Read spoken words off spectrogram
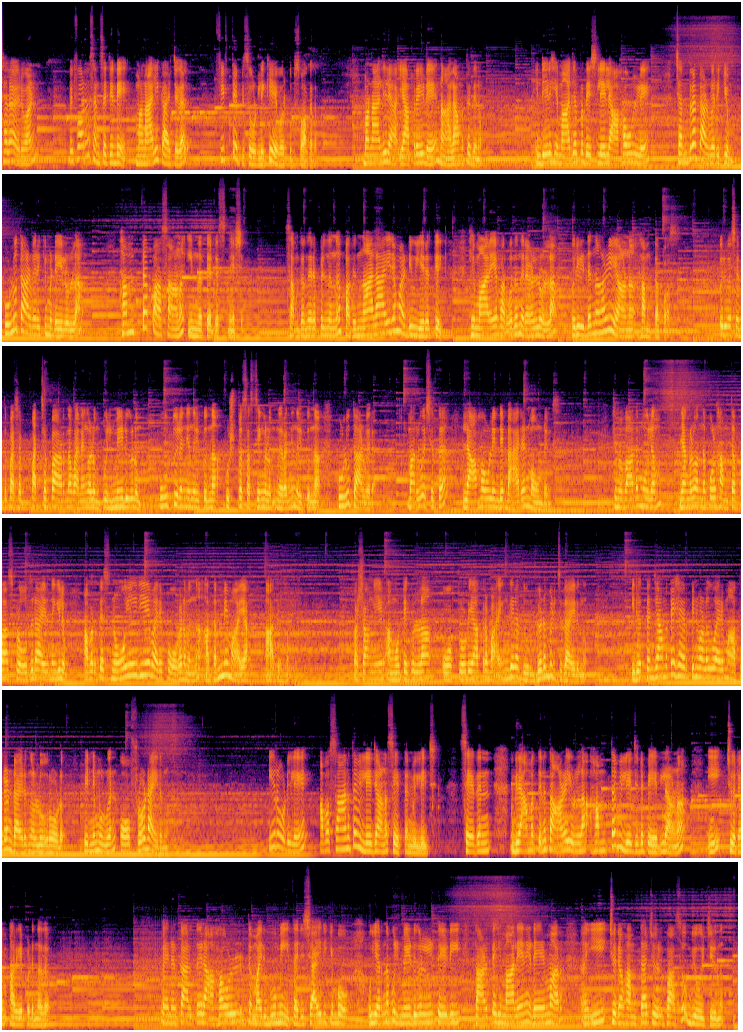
Hello everyone before the സൺസെറ്റിന്റെ മണാലി കാഴ്ചകൾ fifth എപ്പിസോഡിലേക്ക് ഏവർക്കും സ്വാഗതം. മണാലി യാത്രയുടെ നാലാമത്തെ ദിനം. ഇന്ത്യയിലെ ഹിമാചൽ പ്രദേശിലെ ലാഹൌളിലെ ചന്ദ്ര താഴ്വരയ്ക്കും കുളു താഴ്വരയ്ക്കും ഇടയിലുള്ള ഹംത പാസാണ് ഇന്നത്തെ ഡെസ്റ്റിനേഷൻ സമുദ്രനിരപ്പിൽ നിന്ന് പതിനാലായിരം അടി ഉയരത്തിൽ ഹിമാലയ പർവത നിരകളിലുള്ള ഒരു ഇടനാഴിയാണ് ഹംത പാസ് ഒരു വശത്ത് പശ പച്ചപ്പാർന്ന വനങ്ങളും പുൽമേടുകളും പൂത്തുലഞ്ഞു നിൽക്കുന്ന പുഷ്പസസ്യങ്ങളും നിറഞ്ഞു നിൽക്കുന്ന കുളു താഴ്വര. മറുവശത്ത് ലാഹൌളിന്റെ ബാരൻ മൗണ്ടൻസ്. ഹിമപാതം മൂലം ഞങ്ങൾ വന്നപ്പോൾ ഹംതപ്പാസ് ക്ലോസ്ഡ് ആയിരുന്നെങ്കിലും അവിടുത്തെ സ്നോ ഏരിയ വരെ പോകണമെന്ന് അദമ്യമായ ആഗ്രഹം. പക്ഷെ അങ്ങേ അങ്ങോട്ടേക്കുള്ള ഓഫ് റോഡ് യാത്ര ഭയങ്കര ദുർഘടം പിടിച്ചതായിരുന്നു. ഇരുപത്തഞ്ചാമത്തെ ഹെയർപിൻ വളവ് വരെ മാത്രമേ ഉണ്ടായിരുന്നുള്ളൂ റോഡ്. പിന്നെ മുഴുവൻ ഓഫ് റോഡ് ആയിരുന്നു. ഈ റോഡിലെ അവസാനത്തെ വില്ലേജാണ് സേത്തൻ വില്ലേജ് സേതൻ ഗ്രാമത്തിന് താഴെയുള്ള ഹംത വില്ലേജിന്റെ പേരിലാണ് ഈ ചുരം അറിയപ്പെടുന്നത്. വേനൽക്കാലത്ത് ലാഹോൾ മരുഭൂമി തരിശായിരിക്കുമ്പോൾ ഉയർന്ന പുൽമേടുകൾ തേടി താഴത്തെ ഹിമാലയൻ ഇടയന്മാർ ഈ ചുരം ഹംത ചുരം പാസ് ഉപയോഗിച്ചിരുന്നു.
